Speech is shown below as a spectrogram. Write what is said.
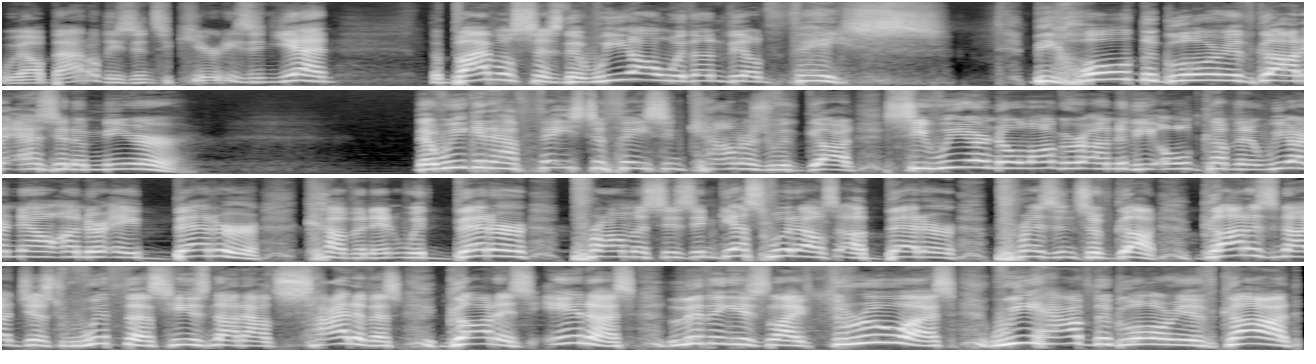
We all battle these insecurities, and yet the Bible says that we all with unveiled face behold the glory of God as in a mirror that we can have face to face encounters with God. See, we are no longer under the old covenant. We are now under a better covenant with better promises. And guess what else? A better presence of God. God is not just with us, He is not outside of us. God is in us, living His life through us. We have the glory of God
